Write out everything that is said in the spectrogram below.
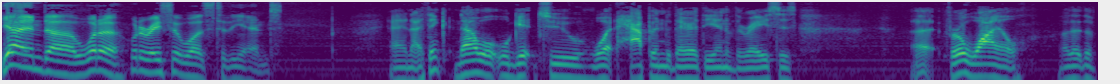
Yeah, and uh, what a what a race it was to the end. And I think now we'll we'll get to what happened there at the end of the race. Is uh, for a while, uh, the, the,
